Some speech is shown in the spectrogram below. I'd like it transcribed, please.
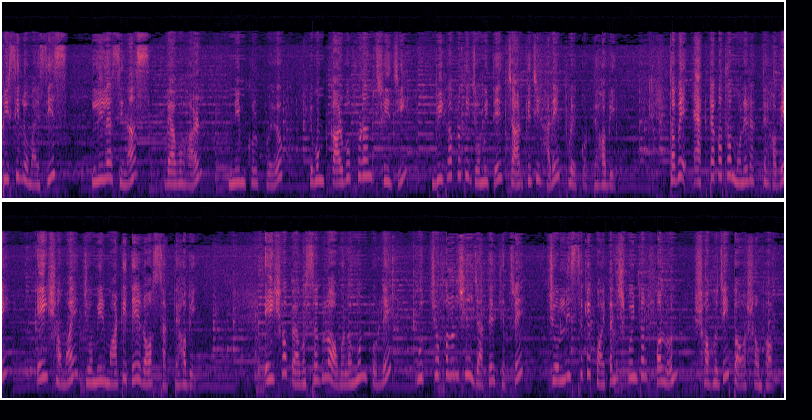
পিসিলোমাইসিস, লিলাসিনাস ব্যবহার, নিমখোল প্রয়োগ এবং কার্বোফুরান থ্রি জি বিঘা প্রতি জমিতে চার কেজি হারে প্রয়োগ করতে হবে। তবে একটা কথা মনে রাখতে হবে, এই সময় জমির মাটিতে রস থাকতে হবে। এই সব ব্যবস্থাগুলো অবলম্বন করলে উচ্চ ফলনশীল জাতের ক্ষেত্রে চল্লিশ থেকে পঁয়তাল্লিশ কুইন্টাল ফলন সহজেই পাওয়া সম্ভব।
